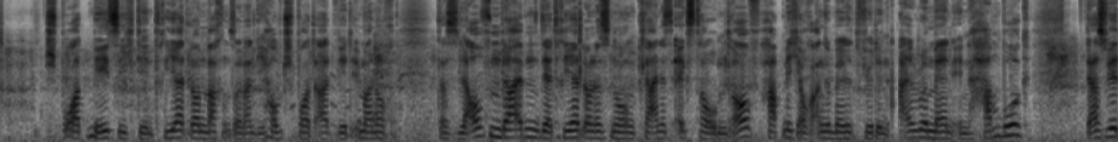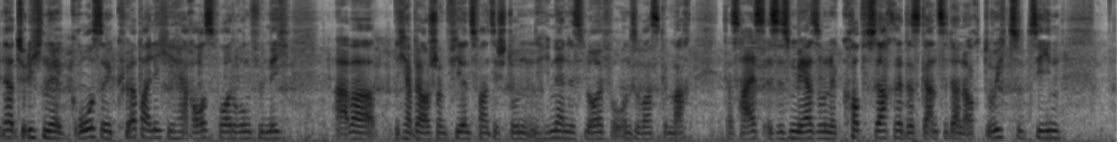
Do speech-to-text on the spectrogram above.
sportmäßig den Triathlon machen, sondern die Hauptsportart wird immer noch das Laufen bleiben. Der Triathlon ist nur ein kleines Extra obendrauf. Habe mich auch angemeldet für den Ironman in Hamburg. Das wird natürlich eine große körperliche Herausforderung für mich. Aber ich habe ja auch schon 24 Stunden Hindernisläufe und sowas gemacht. Das heißt, es ist mehr so eine Kopfsache, das Ganze dann auch durchzuziehen,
